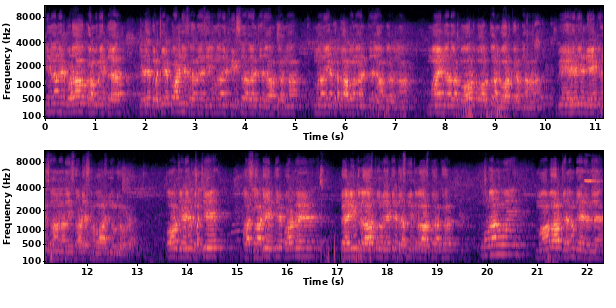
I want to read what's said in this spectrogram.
ਇਹਨਾਂ ਨੇ ਬੜਾ ਕੰਮ ਕੀਤਾ ਜਿਹੜੇ ਬੱਚੇ ਪੜ੍ਹ ਨਹੀਂ ਸਕਦੇ ਸੀ ਉਹਨਾਂ ਦੀ ਫੀਸਾਂ ਦਾ ਇੰਤਜ਼ਾਮ ਕਰਨਾ, ਉਹਨਾਂ ਦੀਆਂ ਕਿਤਾਬਾਂ ਦਾ ਇੰਤਜ਼ਾਮ ਕਰਨਾ। ਮੈਂ ਇਹਨਾਂ ਦਾ ਬਹੁਤ ਬਹੁਤ ਧੰਨਵਾਦ ਕਰਦਾ ਹਾਂ ਵੀ ਇਹ ਜਿਹੇ ਨੇਕ ਇਨਸਾਨਾਂ ਦੀ ਸਾਡੇ ਸਮਾਜ ਨੂੰ ਲੋੜ ਹੈ। ਔਰ ਜਿਹੜੇ ਬੱਚੇ ਅੱਜ ਸਾਡੇ ਇੱਥੇ ਪੜ੍ਹ ਰਹੇ ਪਹਿਲੀ ਕਲਾਸ ਤੋਂ ਲੈ ਕੇ 10ਵੀਂ ਕਲਾਸ ਤੱਕ। ਉਹਨਾਂ ਨੂੰ ਹੀ ਮਾਂ-ਬਾਪ ਜਨਮ ਦੇ ਦਿੰਦੇ ਆ।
